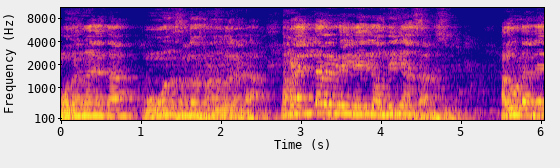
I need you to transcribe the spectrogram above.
മൂന്നെന്നാൽ എന്താ? മൂന്ന് സന്തോഷമാണ് നമ്മൾ കണ്ട. നമ്മളെല്ലാവരുടെയും വേദിയിൽ ഒന്നിക്കാൻ സാധിച്ചു. അതുകൂടാതെ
